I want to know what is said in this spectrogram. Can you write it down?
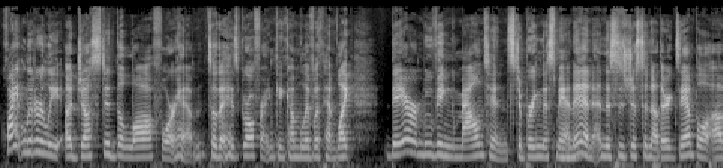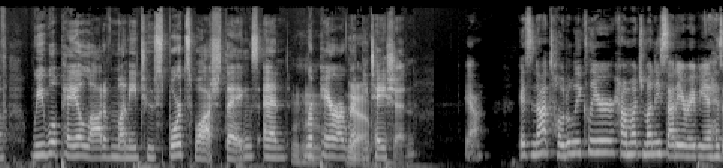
quite literally adjusted the law for him so that his girlfriend can come live with him. Like they are moving mountains to bring this man in. And this is just another example of we will pay a lot of money to sports wash things and repair our Yeah. reputation. Yeah. It's not totally clear how much money Saudi Arabia has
